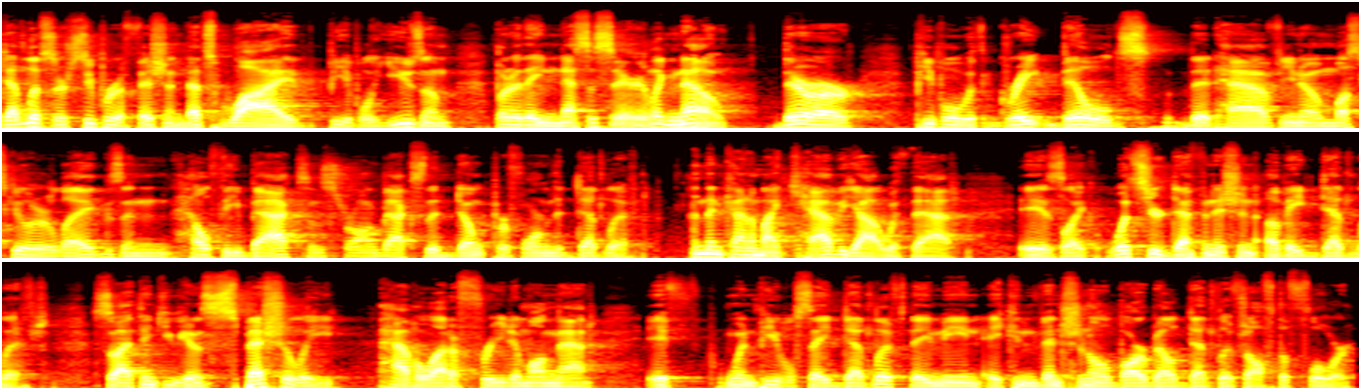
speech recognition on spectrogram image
deadlifts are super efficient. That's why people use them. But are they necessary? Like, no. There are people with great builds that have, you know, muscular legs and healthy backs and strong backs that don't perform the deadlift. And then kind of my caveat with that is like, what's your definition of a deadlift? So I think you can especially have a lot of freedom on that if when people say deadlift, they mean a conventional barbell deadlift off the floor.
